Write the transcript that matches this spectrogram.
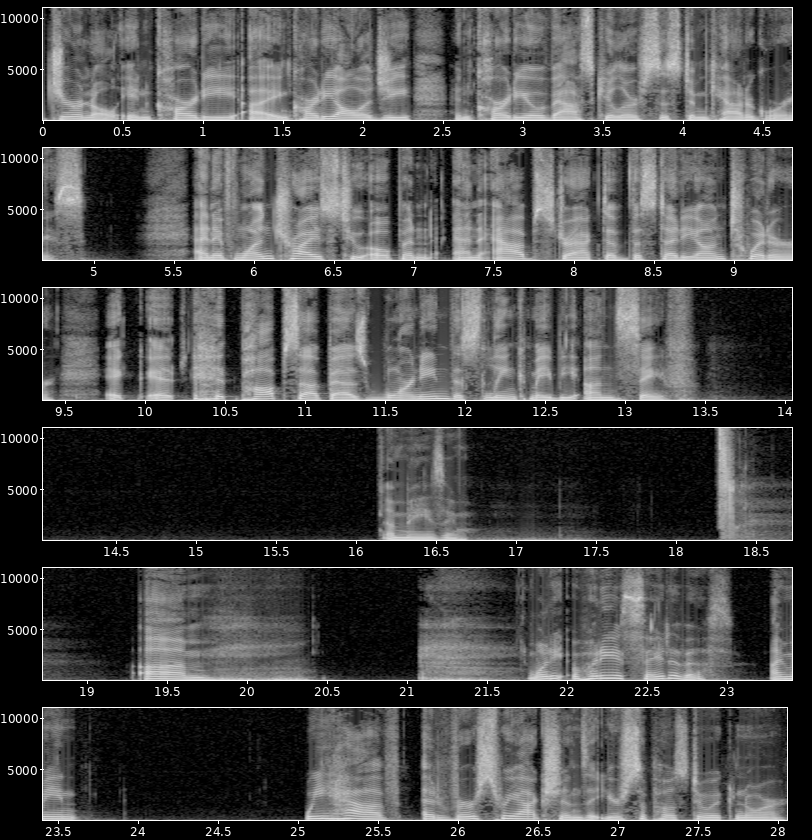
journal in, cardi- uh, in cardiology and cardiovascular system categories. And if one tries to open an abstract of the study on Twitter, it, it, it pops up as warning this link may be unsafe. Amazing. Um, what do you, what do you say to this? I mean, we have adverse reactions that you're supposed to ignore.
